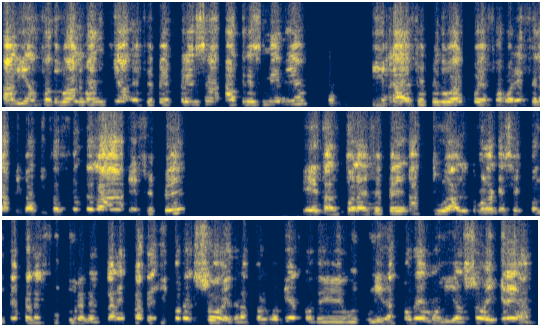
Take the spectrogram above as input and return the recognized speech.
Alianza Dual, Bankia, FP Empresa, A3 Media y la FP Dual pues favorece la privatización de la FP. Eh, tanto la FP actual como la que se contempla en el futuro en el plan estratégico del PSOE, del actual gobierno de Unidas Podemos y el PSOE, crean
